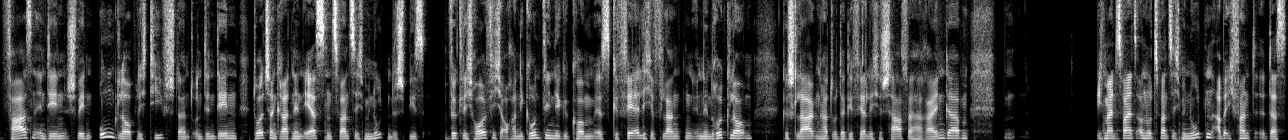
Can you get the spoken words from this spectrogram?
Phasen, in denen Schweden unglaublich tief stand und in denen Deutschland gerade in den ersten 20 Minuten des Spiels wirklich häufig auch an die Grundlinie gekommen ist, gefährliche Flanken in den Rücklauf geschlagen hat oder gefährliche scharfe Hereingaben. Ich meine, es waren jetzt auch nur 20 Minuten, aber ich fand, dass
